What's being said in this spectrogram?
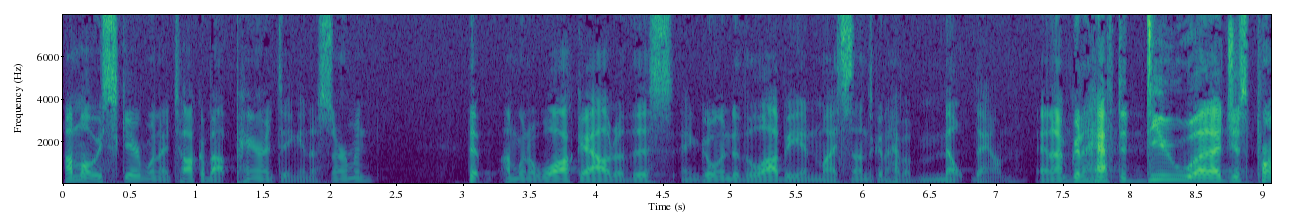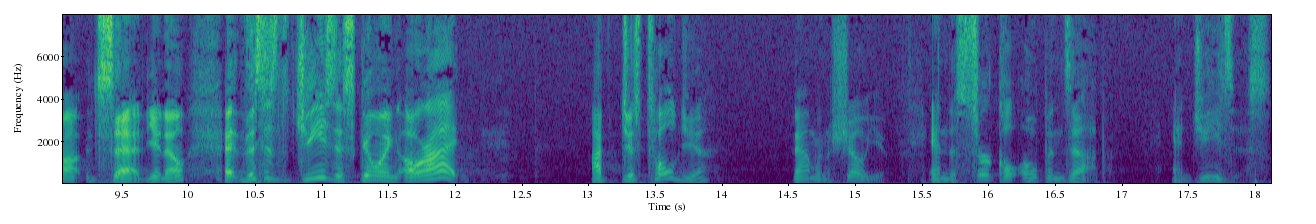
I'm always scared when I talk about parenting in a sermon that I'm going to walk out of this and go into the lobby and my son's going to have a meltdown. And I'm going to have to do what I just said, you know? Uh, this is Jesus going, All right, I've just told you. Now I'm going to show you. And the circle opens up, and Jesus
